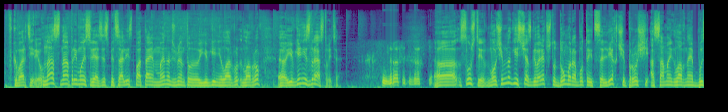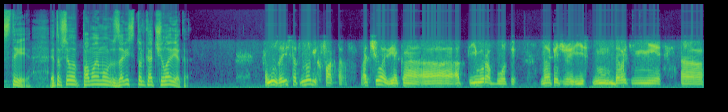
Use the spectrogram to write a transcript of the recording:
в квартире. У нас на прямой связи специалист по тайм-менеджменту Евгений Лавров. Э, Евгений, здравствуйте. Здравствуйте, здравствуйте. А, слушайте, очень многие сейчас говорят, что дома работается легче, проще, а самое главное быстрее. Это все, по-моему, зависит только от человека. Ну, зависит от многих факторов. От человека, а, от его работы. Но опять же, давайте не а,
